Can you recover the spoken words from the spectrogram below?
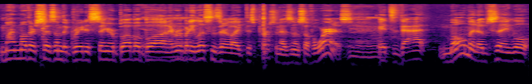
my mother says I'm the greatest singer, blah blah blah, and Yeah. everybody listens. They're like, this person has no self awareness. Yeah, yeah. It's that moment of saying, well,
